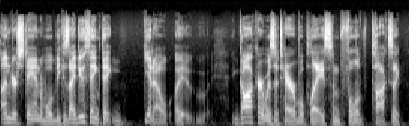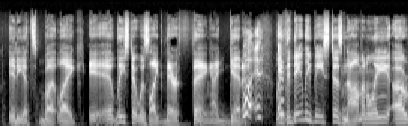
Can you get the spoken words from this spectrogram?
understandable because I do think that, you know, uh, Gawker was a terrible place and full of toxic idiots, but like, i at least it was like their thing. I get it. Well, like, if- the Daily Beast is nominally a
